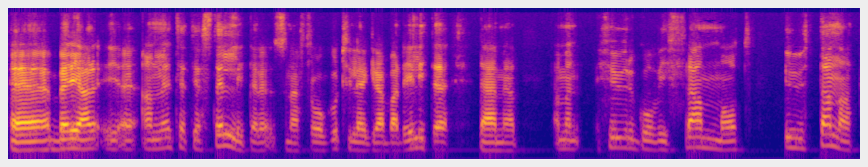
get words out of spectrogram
Eh, Bergar, eh, anledningen till att jag ställer lite sådana här frågor till er grabbar, det är lite det här med att ja, men, hur går vi framåt utan att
